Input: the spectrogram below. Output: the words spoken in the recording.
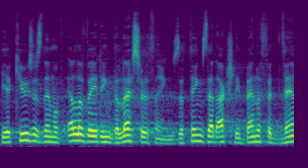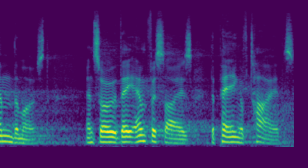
he accuses them of elevating the lesser things, the things that actually benefit them the most, and so they emphasize the paying of tithes,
